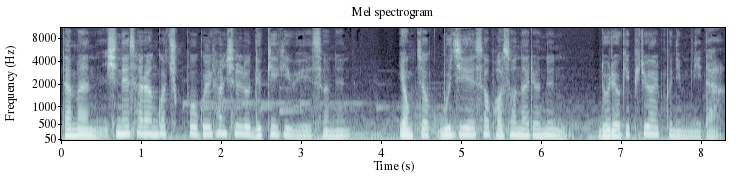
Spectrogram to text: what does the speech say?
다만 신의 사랑과 축복을 현실로 느끼기 위해서는 영적 무지에서 벗어나려는 노력이 필요할 뿐입니다.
